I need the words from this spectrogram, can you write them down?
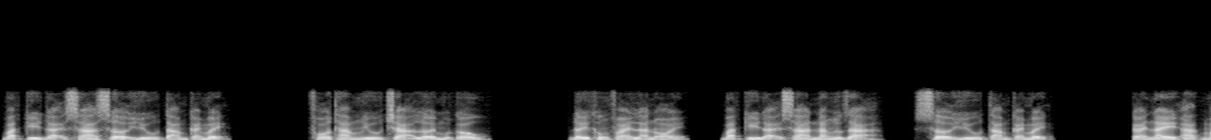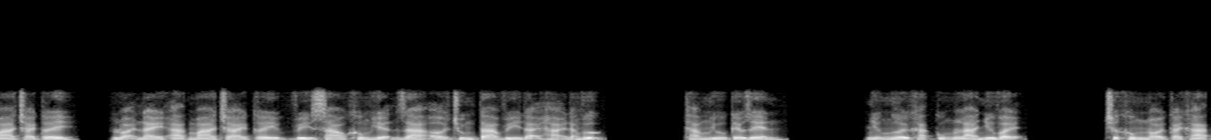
bất kỳ đại xà sở hữu tám cái mệnh. Phó tham mưu trả lời một câu. Đây không phải là nói, bất kỳ đại xà năng lực giả sở hữu tám cái mệnh. Cái này ác ma trái cây, loại này ác ma trái cây vì sao không hiện ra ở chúng ta vĩ đại hải đăng vực? Tham mưu kêu trên những người khác cũng là như vậy. Chứ không nói cái khác.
